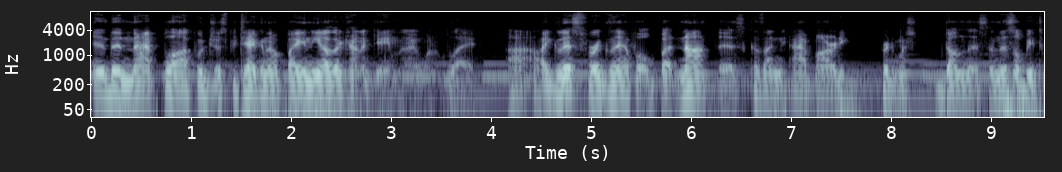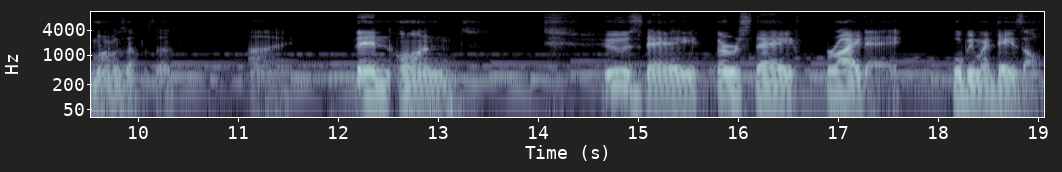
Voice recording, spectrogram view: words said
and then that block would just be taken up by any other kind of game that I want to play. Uh, like this, for example, but not this, because I have already pretty much done this, and this will be tomorrow's episode. Uh, then on Tuesday, Thursday, Friday will be my days off.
